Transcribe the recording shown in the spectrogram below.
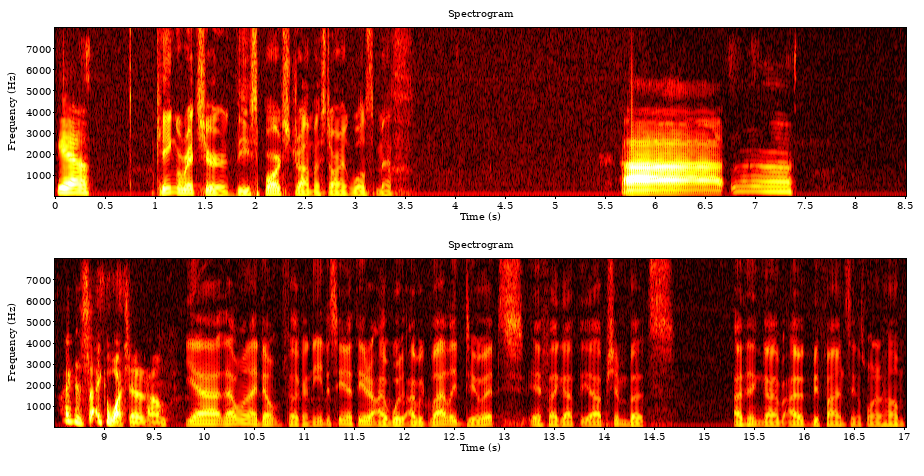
yeah. King Richard, the sports drama starring Will Smith. Uh, uh, I can I can watch it at home. Yeah, that one I don't feel like I need to see in a theater. I would I would gladly do it if I got the option, but I think I, I would be fine seeing this one at home.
